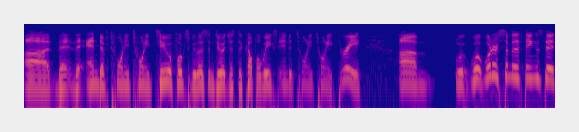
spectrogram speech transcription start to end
uh, the the end of 2022. Folks will be listening to it just a couple weeks into 2023. Um, what, what are some of the things that,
